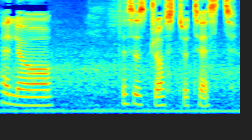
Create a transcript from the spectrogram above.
Hello, this is just to test.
